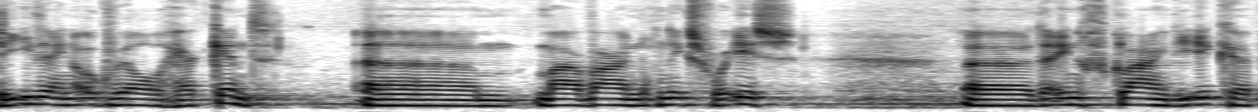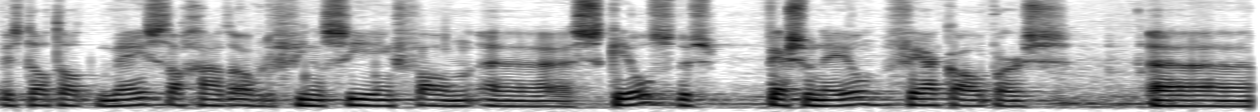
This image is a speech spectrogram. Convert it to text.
die iedereen ook wel herkent, uh, maar waar nog niks voor is. Uh, de enige verklaring die ik heb is dat dat meestal gaat over de financiering van uh, skills, dus personeel, verkopers, Uh,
